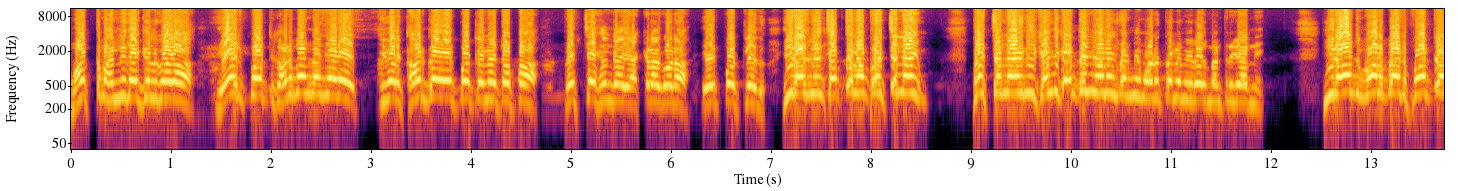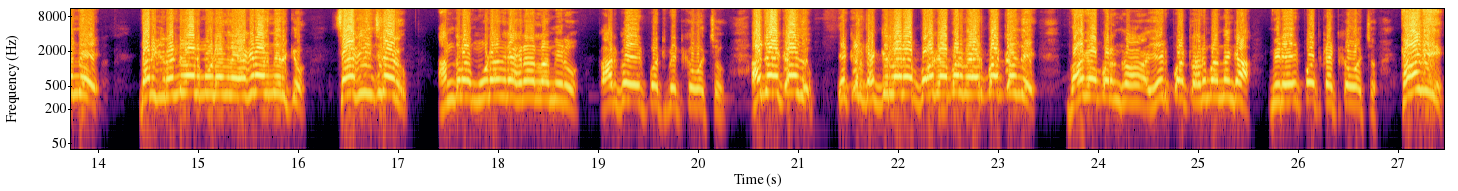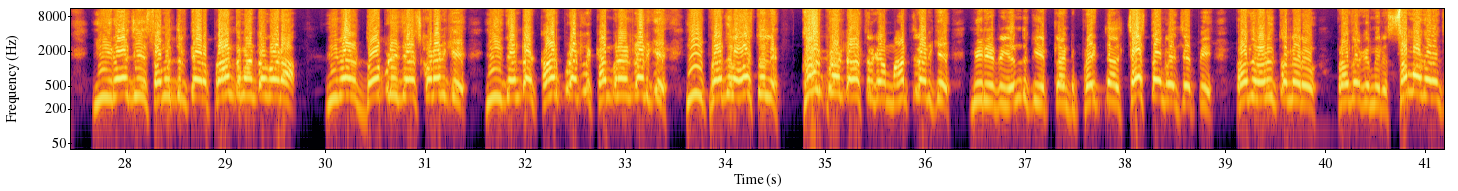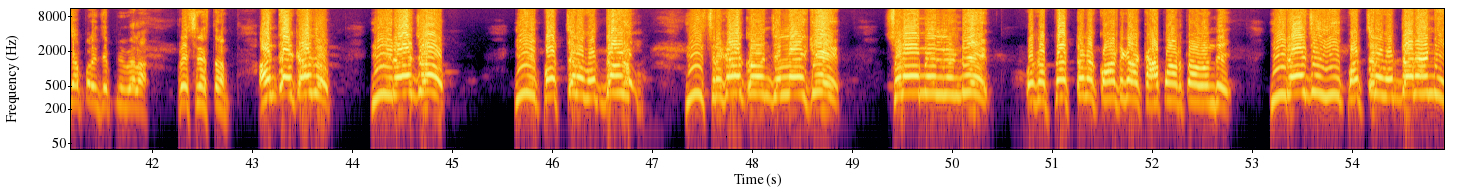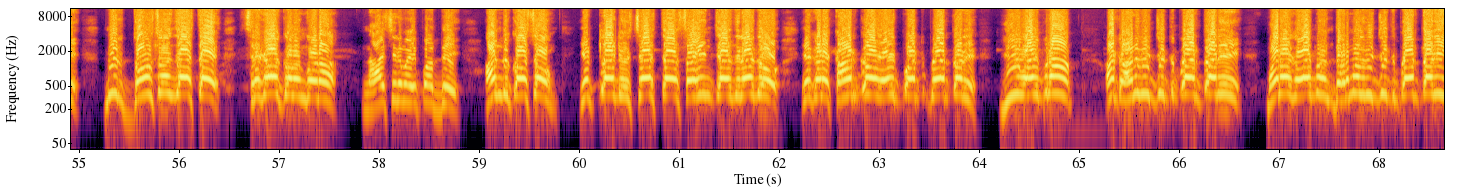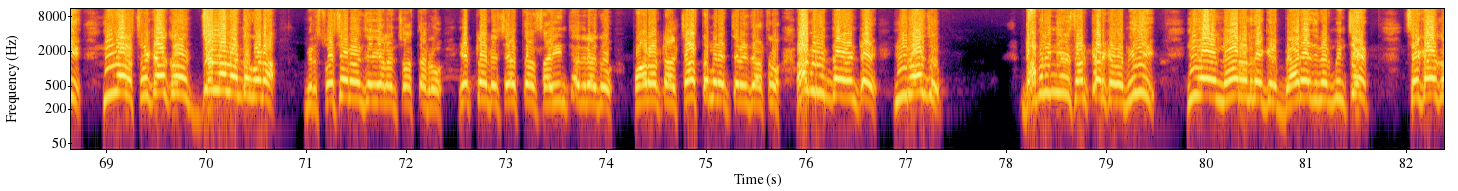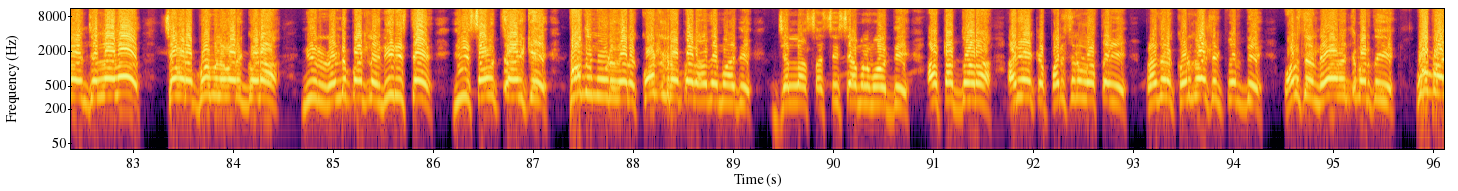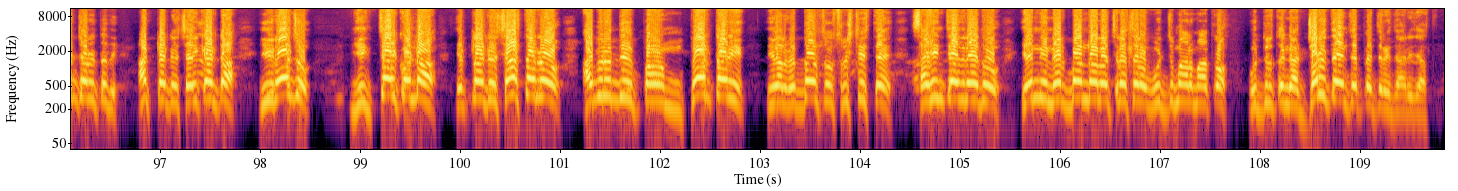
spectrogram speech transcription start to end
మొత్తం అన్ని దగ్గరలు కూడా ఎయిర్పోర్ట్కు అనుబంధంగానే ఇవాళ కార్గో ఎయిర్పోర్ట్ ఉన్నాయి తప్ప ప్రత్యేకంగా ఎక్కడా కూడా ఎయిర్పోర్ట్ లేదు. ఈ రోజు మేము చెప్తున్నాం ప్రత్యామ్నాయం. ప్రత్యామ్నాయం నీకు ఎందుకు అర్థం కావడం మేము అడుగుతున్నాం ఈ రోజు మంత్రి గారిని. ఈ రోజు మూలపేట పోర్ట్ ఉంది. దానికి రెండు వేల మూడు వందల ఎకరాలు మీరు సేకరించినారు. అందులో మూడు వందల ఎకరాల్లో మీరు కార్గో ఎయిర్పోర్ట్ పెట్టుకోవచ్చు. అదే కాదు ఇక్కడ దగ్గరలోనే భోగాపురం ఎయిర్పోర్ట్ ఉంది. భోగాపురం ఎయిర్పోర్ట్ అనుబంధంగా మీరు ఎయిర్పోర్ట్ కట్టుకోవచ్చు. కానీ ఈ రోజు సముద్ర తీర ప్రాంతం అంతా కూడా ఈవేళ దోపిడీ చేసుకోవడానికి ఇదంతా కార్పొరేట్ల కంపెనీ ఈ ప్రజల ఆస్తుల్ని కార్పొరేట్ ఆస్తులుగా మార్చడానికి మీరు ఎందుకు ఇట్లాంటి ప్రయత్నాలు చేస్తారని చెప్పి ప్రజలు అడుగుతున్నారు. ప్రజలకు మీరు సమాధానం చెప్పాలని చెప్పి ఇవాళ ప్రశ్నిస్తున్నాం. అంతేకాదు ఈ రోజు ఈ పచ్చని ఉద్యానం ఈ శ్రీకాకుళం జిల్లాకి సునామీల నుండి ఒక పెట్టన కోటగా కాపాడుతా ఉంది. ఈ రోజు ఈ పచ్చని ఉద్యానాన్ని మీరు ధ్వంసం చేస్తే శ్రీకాకుళం కూడా నాశనం అయిపోద్ది. అందుకోసం ఇట్లాంటివి చేస్తే సహించేది లేదు. ఇక్కడ కార్గో ఎయిర్పోర్ట్ పేరుతో ఈ వైపున అటు అణు విద్యుత్ పేరుతోని మరొక వైపున ధర్మల విద్యుత్ పేరుతోని ఇవాళ శ్రీకాకుళం జిల్లాలంతా కూడా మీరు శ్వశనం చేయాలని చూస్తారు. ఎట్లాంటి చేస్తే సహించేది లేదు. పోరాటాలు చేస్తామని హెచ్చరిక చేస్తారు అభివృద్ధి అంటే ఈ రోజు డబుల్ ఇంజిన్ సర్కార్ కదా మీది. ఈవేళ నేరల దగ్గర బ్యారేజ్ నిర్మించి శ్రీకాకుళం జిల్లాలో చివరి భూముల వరకు కూడా మీరు రెండు పట్ల నీరిస్తే ఈ సంవత్సరానికి పదమూడు వేల కోట్ల రూపాయల ఆదాయం అవుతుంది జిల్లా సస్యశ్యామలం అవుద్ది ఆ తద్వారా అనేక పరిశ్రమలు వస్తాయి ప్రజల కొనుగోలు శక్తి పెరుగుతుంది వలసలు నివారించబడతాయి. ఉపాధి జరుగుతుంది. అట్లాంటివి చేయకంట ఈ రోజు ఇచ్చేయకుండా ఇట్లాంటివి చేస్తారు అభివృద్ధి ప- పేరుతోని ఇవాళ విధ్వంసం సృష్టిస్తే సహించేది లేదు. ఎన్ని నిర్బంధాలు వచ్చినా సరే ఉద్యమాలు మాత్రం ఉధృతంగా జరుగుతాయని చెప్పి హెచ్చరిక జారీ చేస్తుంది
